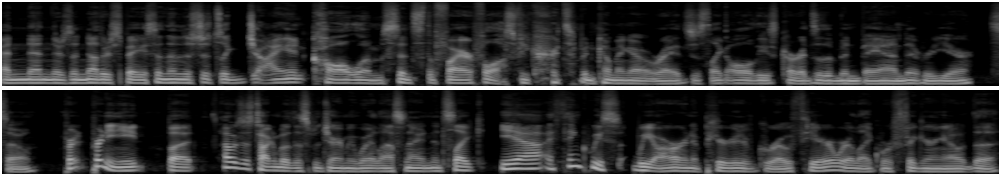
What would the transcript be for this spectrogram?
And then there's another space, and then there's just like giant columns since the Fire Philosophy cards have been coming out, right? It's just like all these cards that have been banned every year. So pre- pretty neat. But I was just talking about this with Jeremy White last night, and it's like, yeah, I think we we are in a period of growth here, where like we're figuring out the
